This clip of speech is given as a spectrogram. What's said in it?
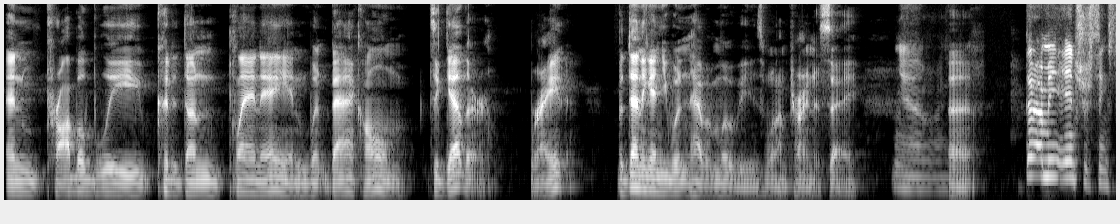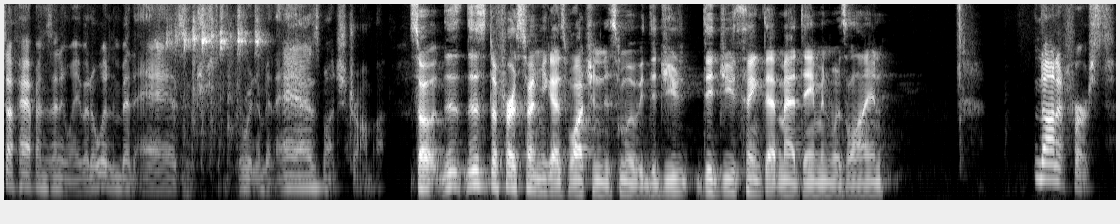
and probably could have done Plan A and went back home together, right? But then again, you wouldn't have a movie, is what I'm trying to say. Yeah. Uh, I mean, interesting stuff happens anyway, but it wouldn't have been as interesting. There wouldn't have been as much drama. so this this is the first time you guys watching this movie. Did you did you think that Matt Damon was lying? Not at first.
